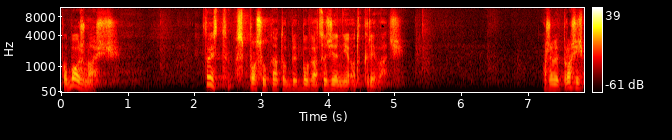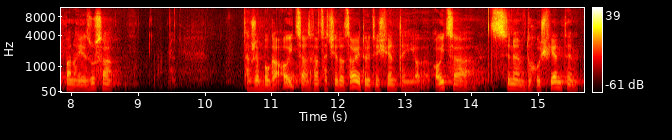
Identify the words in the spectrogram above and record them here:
Pobożność to jest sposób na to, by Boga codziennie odkrywać. Możemy prosić Pana Jezusa, także Boga Ojca, zwracać się do całej Trójcy Świętej, Ojca z Synem w Duchu Świętym.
